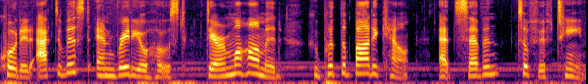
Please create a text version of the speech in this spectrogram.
quoted activist and radio host Darren Muhammad, who put the body count at 7 to 15.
